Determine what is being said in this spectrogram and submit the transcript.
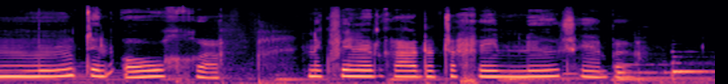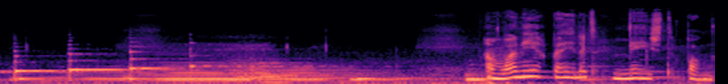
mond en ogen. En ik vind het raar dat ze geen neus hebben. En wanneer ben je het meest bang?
